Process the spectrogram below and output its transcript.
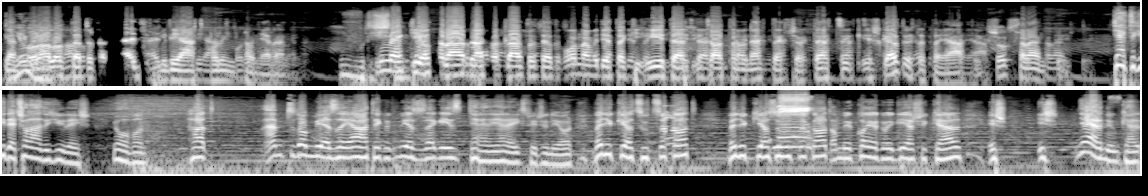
Igen, Jó. jól hallottátok, egy milliárd forint a nyeremény. Úristen. Mindenki ott a ládákat láthatjátok, onnan vegyetek ki ételt, italt, ami nektek csak tetszik, és kezdődhet a játék. Sok szerencsét! Gyertek ide, családi gyűlés! Jól van. Hát, nem tudom mi ez a játék, meg mi ez az egész. Gyere, gyere XP Junior. Vegyük ki a cuccokat, vegyük ki a cuccokat, ami a kajak meg ilyesmi kell, és, és nyernünk kell.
